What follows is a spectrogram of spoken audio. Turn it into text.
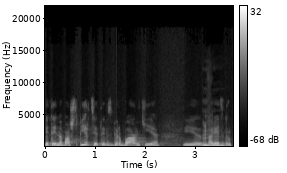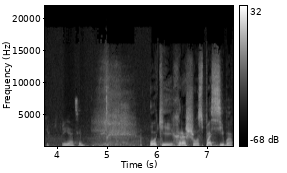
Это и на Башспирте, это и в Сбербанке, и угу. на ряде других предприятий. Окей, хорошо, спасибо.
